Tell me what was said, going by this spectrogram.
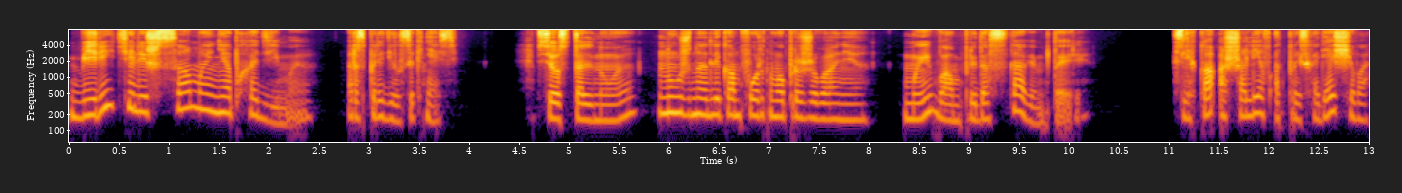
Берите лишь самое необходимое, распорядился князь. Все остальное нужное для комфортного проживания, мы вам предоставим, Терри. Слегка ошалев от происходящего,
